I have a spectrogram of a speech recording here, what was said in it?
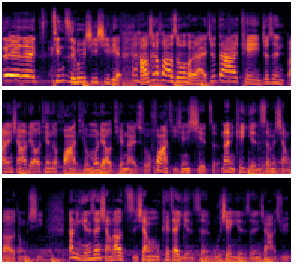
对对对，停止呼吸系列。好，所以话说回来，就大家可以就是把你想要聊天的话题，我们聊天来说，话题先写着，那你可以延伸想到的东西。那你延伸想到子项目，可以再延伸，无限延伸下去。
